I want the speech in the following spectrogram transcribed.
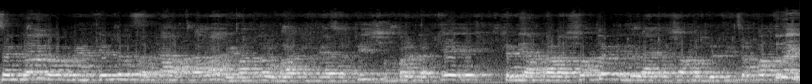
सेंट्रल गव्हर्नमेंट केंद्र सरकार आपल्याला विमानतळ उभा करण्यासाठी शंभर टक्के त्यांनी आपल्याला शब्द केलेलं आहे. तशा पद्धतीचं पत्रही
